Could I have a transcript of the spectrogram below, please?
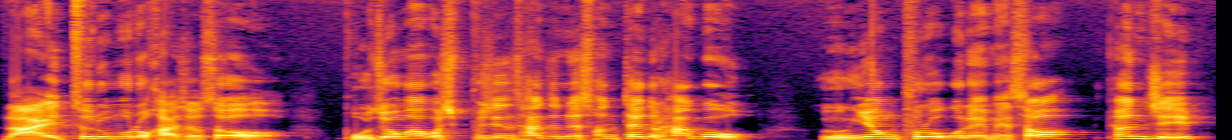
라이트룸으로 가셔서 보정하고 싶으신 사진을 선택을 하고 응용 프로그램에서 편집,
